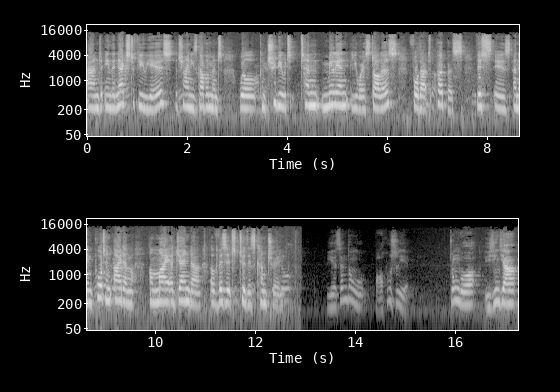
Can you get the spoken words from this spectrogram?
And in the next few years, the Chinese government will contribute 10 million US dollars for that purpose. This is an important item on my agenda of visit to this country. 野生动物保护事业，中国已经将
